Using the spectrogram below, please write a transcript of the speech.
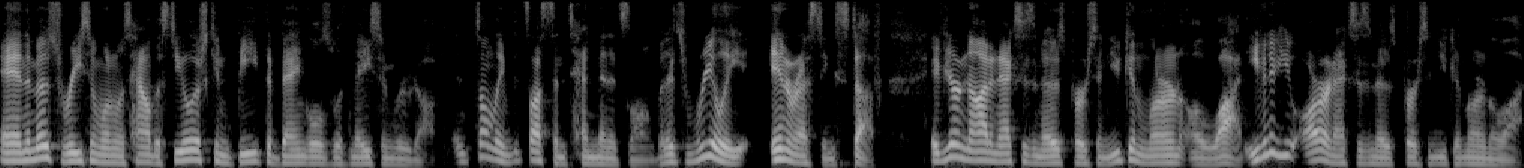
and the most recent one was how the Steelers can beat the Bengals with Mason Rudolph. It's only it's less than ten minutes long, but it's really interesting stuff. If you're not an X's and O's person, you can learn a lot. Even if you are an X's and O's person, you can learn a lot.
